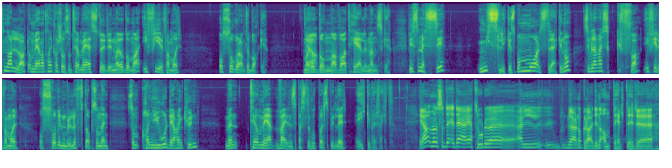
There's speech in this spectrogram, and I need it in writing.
knallhardt og mene at han kanskje også til og med er større enn Maradona i fire-fem år. Og så går de tilbake. Maradona var et hele menneske. Hvis Messi mislykkes på målstreken nå, så vil han være skuffa i fire-fem år. Og så vil han bli løfta opp som den som Han gjorde det han kunne, men til og med verdens beste fotballspiller er ikke perfekt. Ja, men det, det er, jeg tror du er, du er nok glad i dine antihelter, eh,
